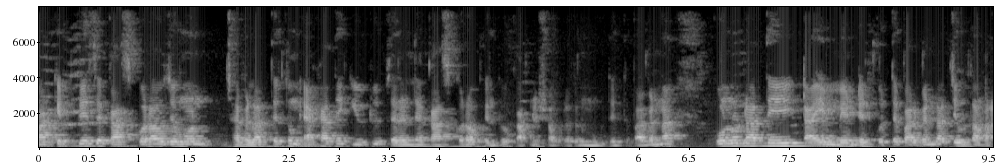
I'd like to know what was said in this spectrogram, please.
মার্কেট প্লেসে কাজ করাও যেমন ঝামেলার তেমন একাধিক ইউটিউব চ্যানেল কাজ করাও কিন্তু আপনি সব সফলতার মুখ দেখতে পারবেন না। কোনোটাতেই টাইম মেনটেন করতে পারবেন না। যেহেতু আমার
